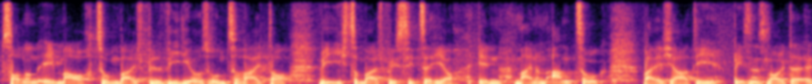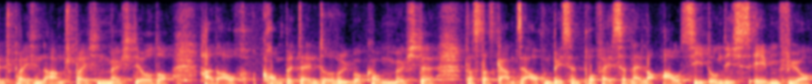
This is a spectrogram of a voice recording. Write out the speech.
sondern eben auch zum Beispiel Videos und so weiter. Wie ich zum Beispiel sitze hier in meinem Anzug, weil ich ja die Businessleute entsprechend ansprechen möchte oder halt auch kompetent rüberkommen möchte, dass das Ganze auch ein bisschen professioneller aussieht und ich es eben für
